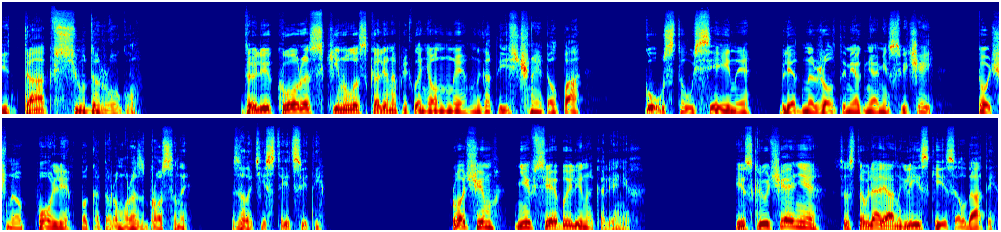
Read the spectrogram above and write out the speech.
И так всю дорогу. Далеко раскинулась колено преклоненная многотысячная толпа, густо усеянная бледно-желтыми огнями свечей, точно поле, по которому разбросаны золотистые цветы. Впрочем, не все были на коленях. Исключение составляли английские солдаты.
